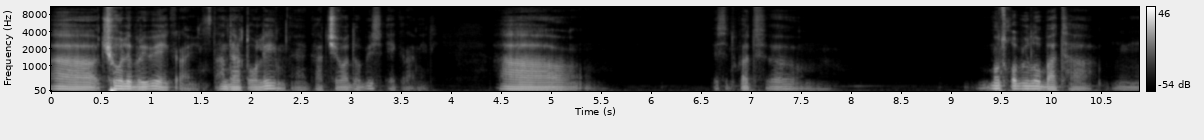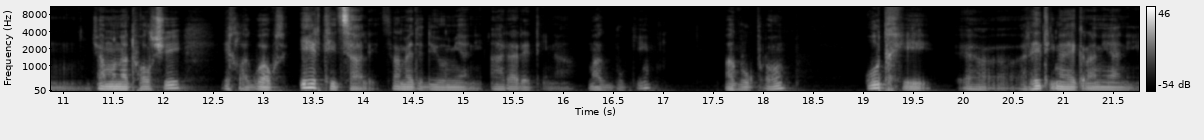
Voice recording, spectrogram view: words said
აა ჩოლებრივი ეკრანი, სტანდარტული გარჩევადობის ეკრანით. აა ესე ვთქვათ მოწყობილობათა ჩამონათვალში ეხლა გვაქვს ერთი ცალი 13 დიუმიანი არარეტინა MacBook-ი, MacBook Pro, 4 Retina ეკრანიანი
